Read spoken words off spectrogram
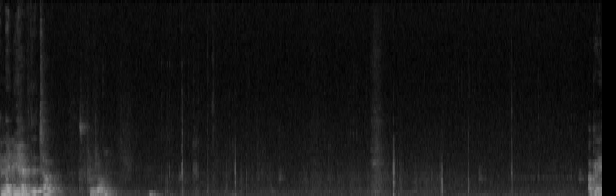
And then you have the top to put on. Okay,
